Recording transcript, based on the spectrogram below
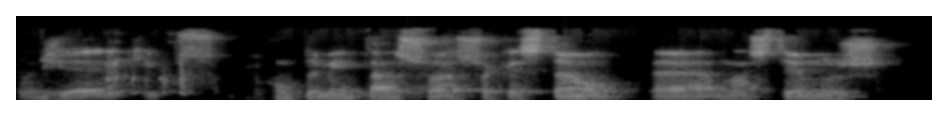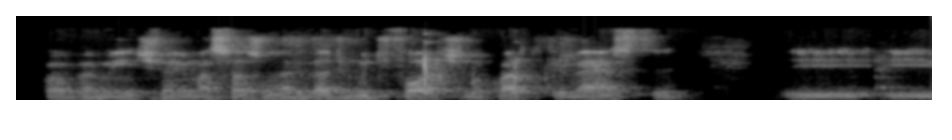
Bom dia, Eric. Complementar sua, a sua questão, é, nós temos obviamente, aí uma sazonalidade muito forte no quarto trimestre e, e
